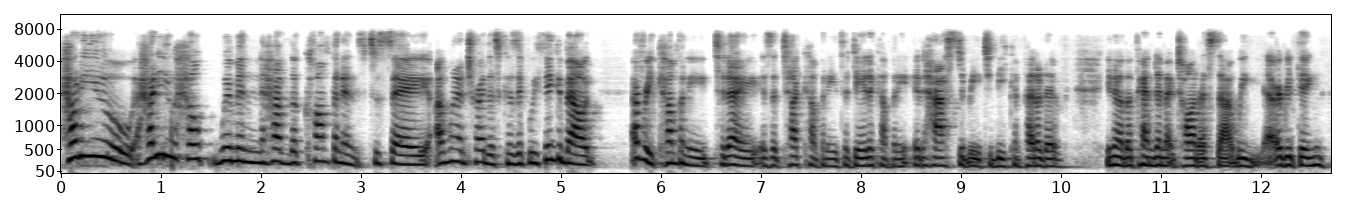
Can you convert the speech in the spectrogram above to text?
How do you how do you help women have the confidence to say i want to try this because if we think about every company today is a tech company it's a data company it has to be to be competitive. You know the pandemic taught us that we everything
